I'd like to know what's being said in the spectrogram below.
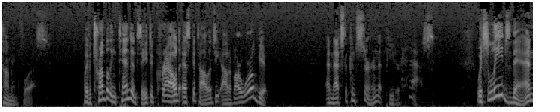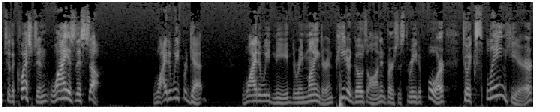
coming for us. We have a trembling tendency to crowd eschatology out of our worldview. And that's the concern that Peter has. Which leads then to the question why is this so? Why do we forget? Why do we need the reminder? And Peter goes on in verses 3 to 4 to explain here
